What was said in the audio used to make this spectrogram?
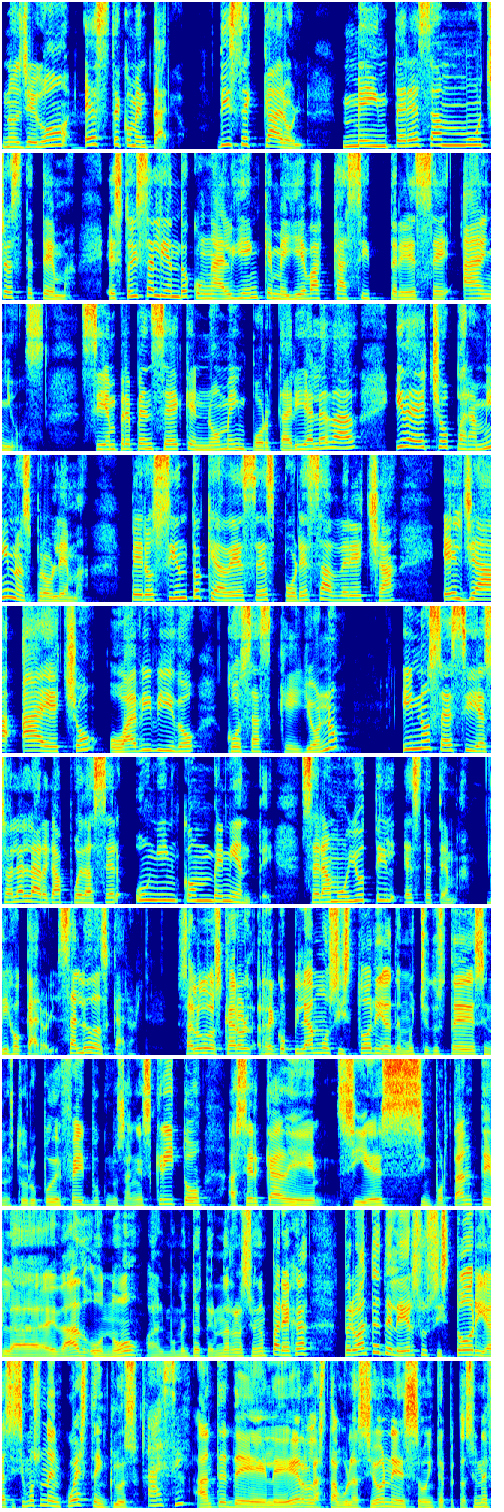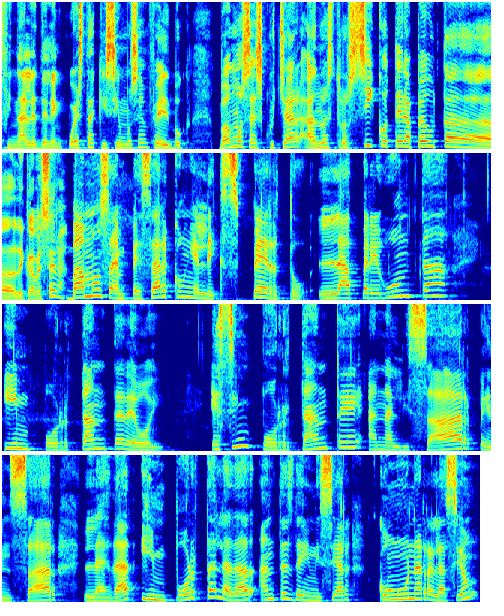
Nos llegó este comentario. Dice Carol, me interesa mucho este tema. Estoy saliendo con alguien que me lleva casi 13 años. Siempre pensé que no me importaría la edad y de hecho para mí no es problema, pero siento que a veces por esa brecha él ya ha hecho o ha vivido cosas que yo no. Y no sé si eso a la larga pueda ser un inconveniente. Será muy útil este tema, dijo Carol. Saludos, Carol. Saludos, Carol. Recopilamos historias de muchos de ustedes en nuestro grupo de Facebook. Nos han escrito acerca de si es importante la edad o no al momento de tener una relación en pareja. Pero antes de leer sus historias, hicimos una encuesta incluso. Ah, sí. Antes de leer las tabulaciones o interpretaciones finales de la encuesta que hicimos en Facebook, vamos a escuchar a nuestro psicoterapeuta de cabecera. Vamos a empezar con el experto. La pregunta importante de hoy. Es importante analizar, pensar la edad. ¿Importa la edad antes de iniciar con una relación?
